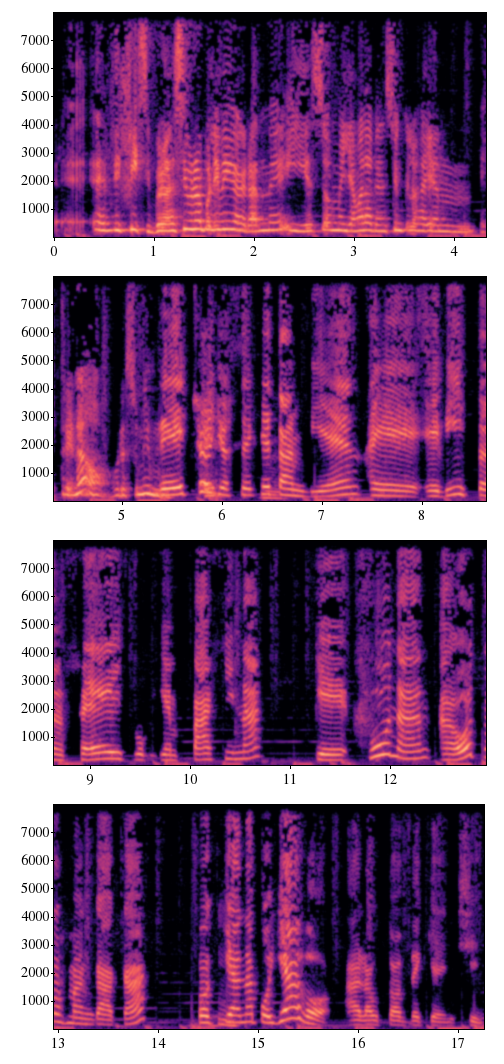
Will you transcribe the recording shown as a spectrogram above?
eh, es difícil, pero ha sido una polémica grande y eso me llama la atención que los hayan estrenado, por eso mismo. De hecho, yo sé que mm. también eh, he visto en Facebook y en páginas que funan a otros mangakas porque mm. han apoyado al autor de Kenshin.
